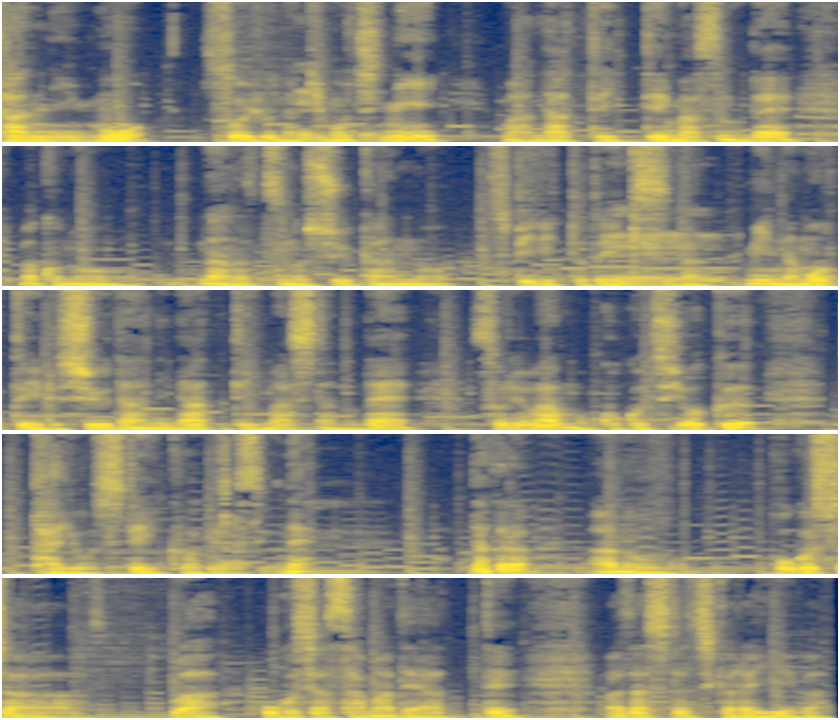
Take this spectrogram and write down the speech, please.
担任もそういうふうな気持ちに、まあ、なっていっていますので、まあ、この7つの習慣のスピリットとエキスがみんな持っている集団になっていましたので、それはもう心地よく対応していくわけですよね。だから、あの、保護者は保護者様であって、私たちから言えば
